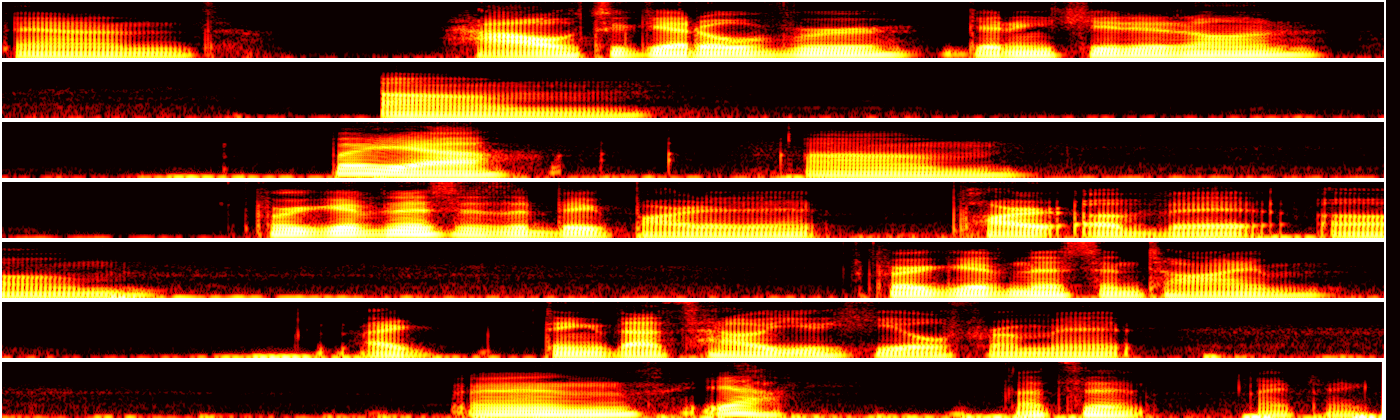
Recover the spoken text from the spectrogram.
and how to get over getting cheated on. Um. But yeah, um, forgiveness is a big part of it. Part of it. Um, forgiveness and time. I think that's how you heal from it. And yeah, that's it. I think.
